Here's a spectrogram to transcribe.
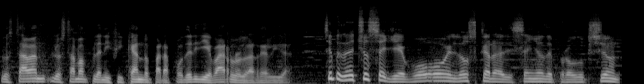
lo estaban, lo estaban planificando para poder llevarlo a la realidad. Sí, pero de hecho se llevó el Oscar a diseño de producción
